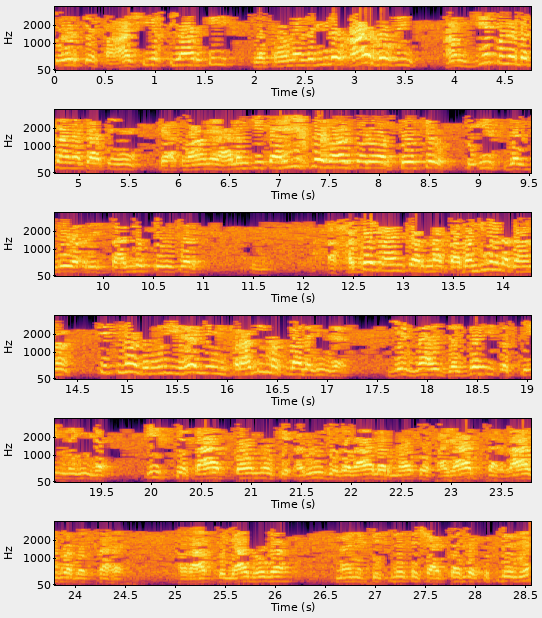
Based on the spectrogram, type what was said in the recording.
توڑ کے فحاشی اختیار کی، وہ قومیں و خار ہو گئی ہم یہ تمہیں بتانا چاہتے ہیں کہ اقوام عالم کی تاریخ پہ غور کرو اور سوچو کہ اس جذبے اور اس تعلق کے اوپر حد قائم کرنا، پابندیاں لگانا کتنا ضروری ہے، یہ انفرادی مسئلہ نہیں ہے۔ یہ محض جذبے کی تسکین نہیں ہے، اس کے ساتھ قوموں کے عروج و زوال اور موت و حیات کا راز وابستہ ہے۔ اور آپ کو یاد ہوگا، میں نے پچھلے سے شاید پہلے خطبے میں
